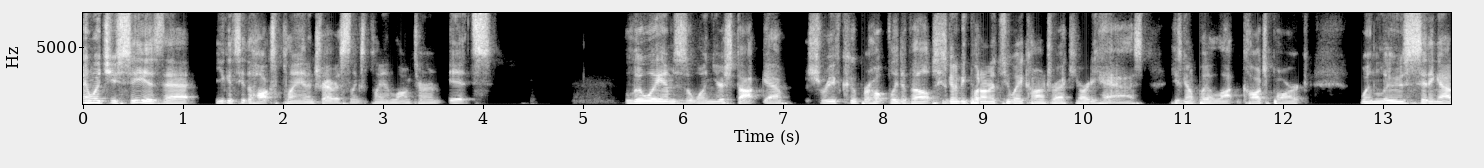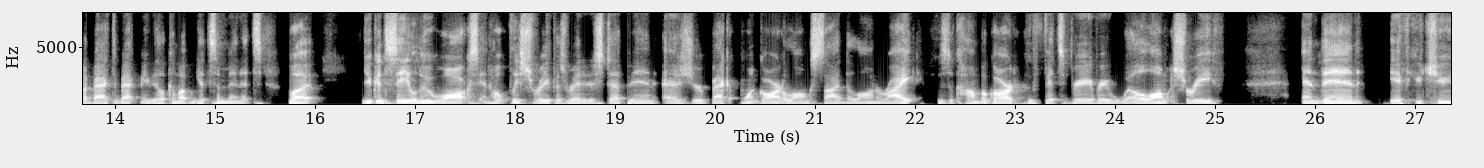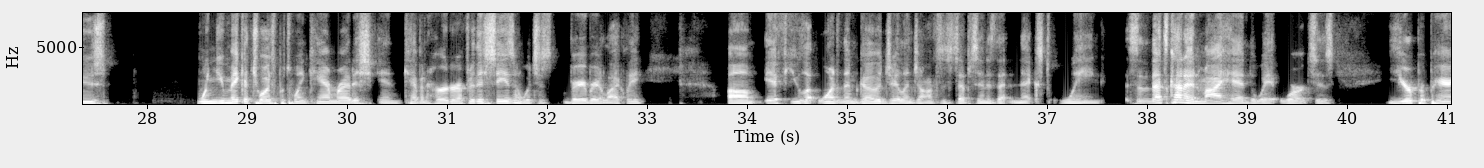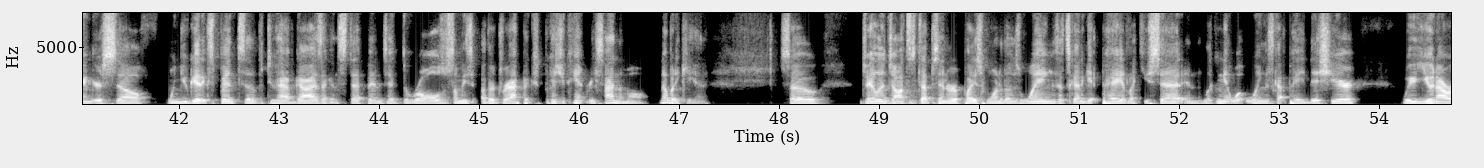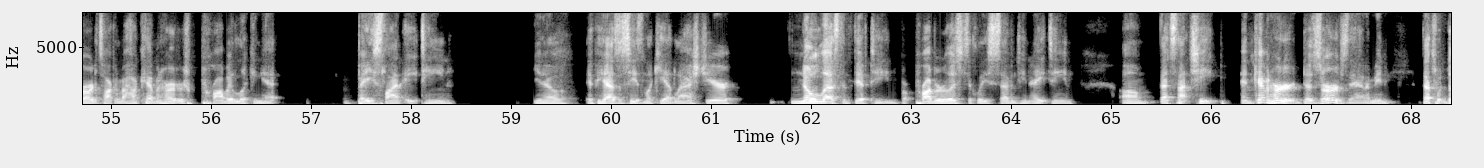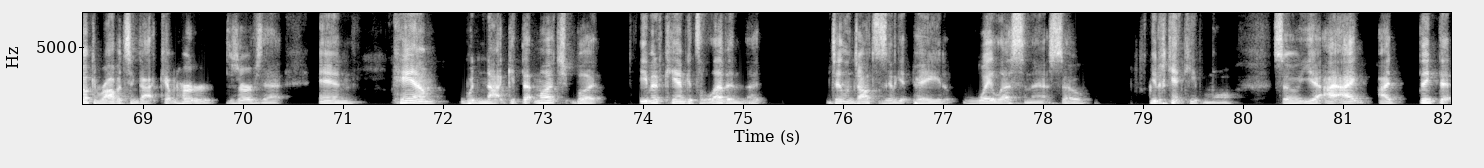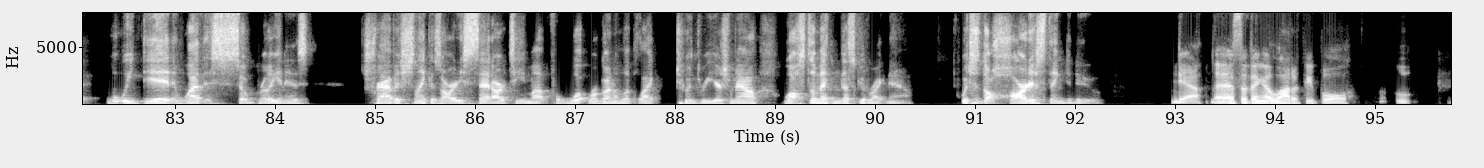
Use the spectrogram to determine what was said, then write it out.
And what you see is that you can see the Hawks plan and Travis Schlenk's plan long term. It's Lou Williams is a one year stopgap. Sharife Cooper hopefully develops. He's going to be put on a two way contract. He already has. He's going to play a lot in College Park. When Lou's sitting out of back to back, maybe he'll come up and get some minutes. But you can see Lou walks, and hopefully Sharife is ready to step in as your backup point guard alongside Delon Wright, who's a combo guard who fits very, very well along with Sharife. And then if you choose when you make a choice between Cam Reddish and Kevin Huerter after this season, which is very, very likely, um, if you let one of them go, Jalen Johnson steps in as that next wing. So that's kind of in my head the way it works is you're preparing yourself when you get expensive to have guys that can step in and take the roles of some of these other draft picks because you can't re-sign them all. Nobody can. So Jalen Johnson steps in to replace one of those wings that's going to get paid, like you said. And looking at what wings got paid this year, we you and I were already talking about how Kevin Huerter is probably looking at baseline 18. you know, if he has a season like he had last year, no less than 15, but probably realistically 17, 18. Um, that's not cheap. And Kevin Huerter deserves that. I mean, that's what Duncan Robinson got. Kevin Huerter deserves that. And Cam would not get that much, but even if Cam gets 11, uh, Jalen Johnson is going to get paid way less than that. So you just can't keep them all. So yeah, I, I, I think that what we did and why this is so brilliant is Travis Schlenk has already set our team up for what we're going to look like two and three years from now, while still making us good right now, which is the hardest thing to do. Yeah, that's the thing. A lot of people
